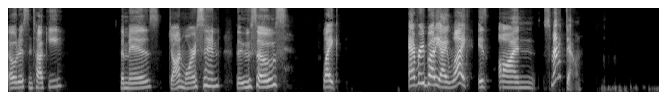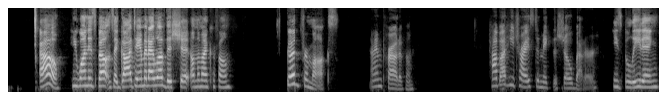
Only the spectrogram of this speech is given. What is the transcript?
Otis and Tucker, The Miz, John Morrison, The Usos. Like everybody I like is on SmackDown. Oh, he won his belt and said, God damn it, I love this shit on the microphone. Good for Mox. I'm proud of him. How about he tries to make the show better? He's bleeding.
